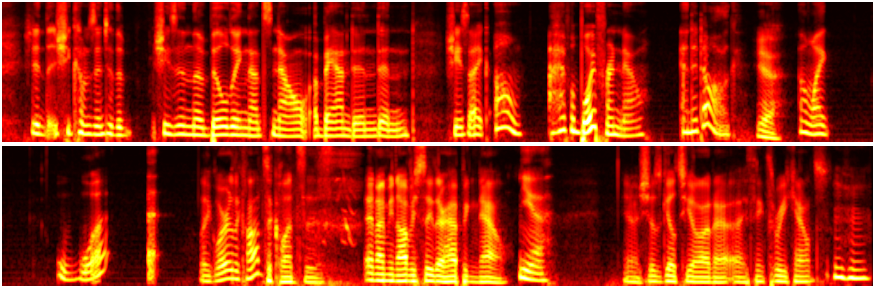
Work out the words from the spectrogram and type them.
she she comes into the she's in the building that's now abandoned and she's like, "Oh, I have a boyfriend now and a dog." Yeah. I'm like, "What?" Like, where are the consequences? and I mean, obviously they're happening now. Yeah. You know, she was guilty on, uh, I think, three counts, Mhm.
